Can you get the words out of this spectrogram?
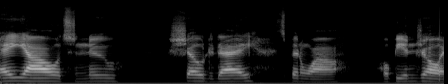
Hey y'all, it's a new show today. It's been a while. Hope you enjoy.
